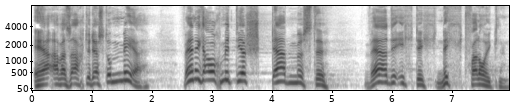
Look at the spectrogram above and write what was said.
Er aber sagte, desto mehr, wenn ich auch mit dir sterben müsste, werde ich dich nicht verleugnen.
